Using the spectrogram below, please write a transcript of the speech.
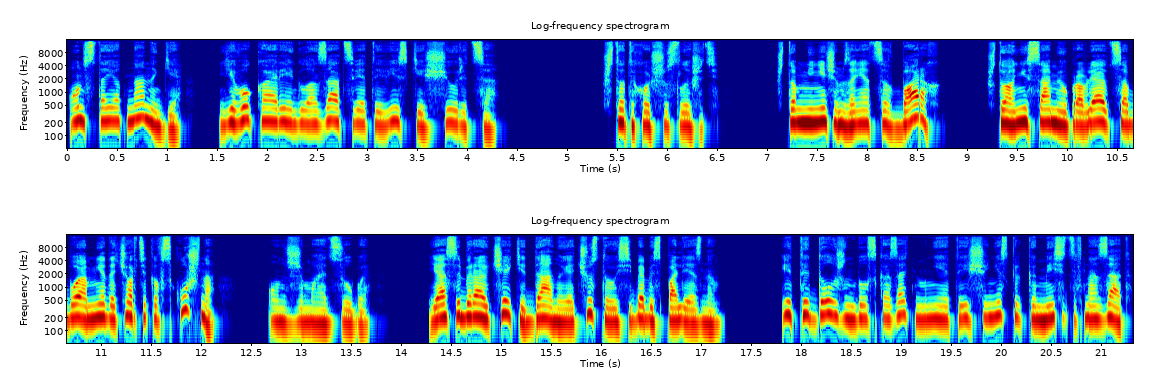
Он встает на ноги, его карие глаза цвета виски щурятся. Что ты хочешь услышать? Что мне нечем заняться в барах? Что они сами управляют собой, а мне до чертиков скучно? Он сжимает зубы. Я собираю чеки, да, но я чувствую себя бесполезным. И ты должен был сказать мне это еще несколько месяцев назад.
